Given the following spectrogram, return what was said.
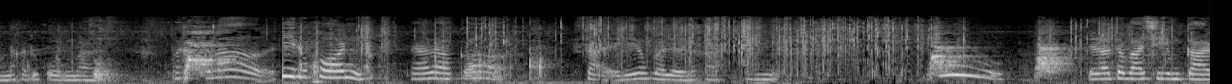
ำนะคะ ทุกคนมามาทำกันเลยนี่ทุกคนแล้วเราก็ใส่นี้ลงไปเลยนะคะเดี๋ยวเราจะมาชิมกัน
